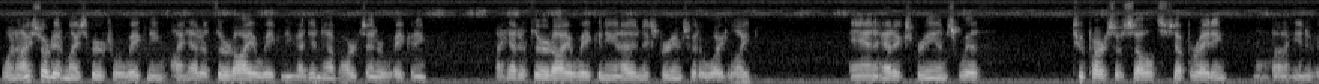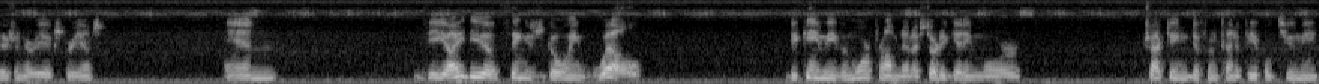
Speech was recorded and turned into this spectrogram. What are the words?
When I started my spiritual awakening, I had a third eye awakening. I didn't have a Heart Center awakening. I had a third eye awakening. I had an experience with a white light, and had experience with two parts of self separating uh, in a visionary experience. And the idea of things going well became even more prominent. I started getting more, attracting different kind of people to me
